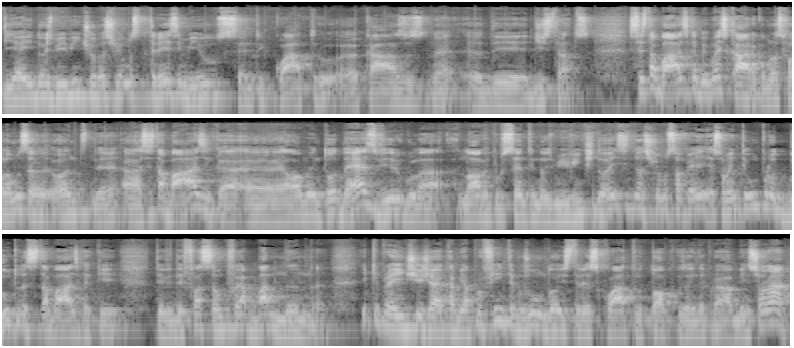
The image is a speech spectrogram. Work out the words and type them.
E aí, em 2021, nós tivemos 13.104 uh, casos né, eh, de, de extratos. Cesta básica bem mais cara, como nós falamos antes. Né? A cesta básica uh, ela aumentou 10,9% em 2022 e nós tivemos somente um produto da cesta básica que teve deflação, que foi a banana. E aqui, para a gente já caminhar para o fim, temos um, dois, três, quatro tópicos ainda para mencionar.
